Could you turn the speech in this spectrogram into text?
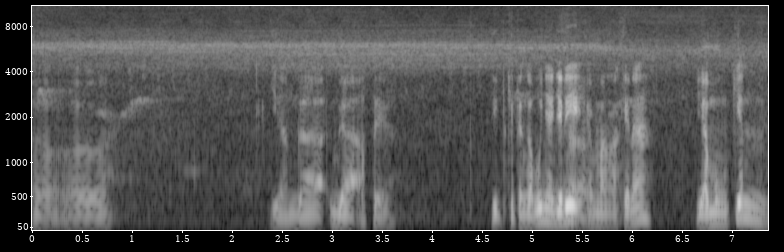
eh yang nggak nggak apa ya y- kita nggak punya jadi Heeh. emang akhirnya ya mungkin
